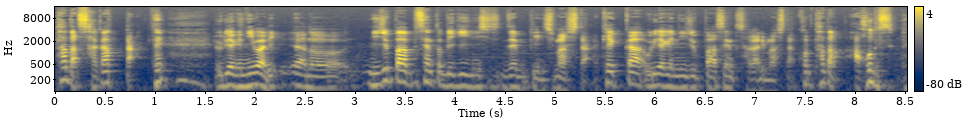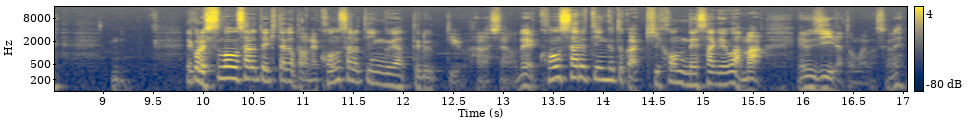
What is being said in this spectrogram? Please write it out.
ただ下がった、ね、売上2割あの20%引きに全品しました。結果売上20%下がりました。これただのアホですよね、でこれ質問されてきた方はねコンサルティングやってるっていう話なのでコンサルティングとか基本値下げはまあ NG だと思いますよね。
